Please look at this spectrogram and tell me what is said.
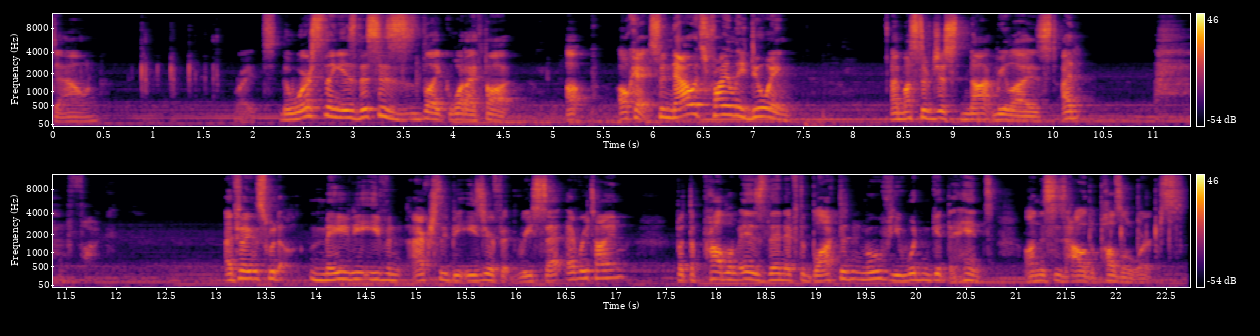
down, Right. The worst thing is this is like what I thought. Up. Okay, so now it's finally doing... I must have just not realized. I... Fuck. I feel like this would maybe even actually be easier if it reset every time. But the problem is then if the block didn't move, you wouldn't get the hint on this is how the puzzle works.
